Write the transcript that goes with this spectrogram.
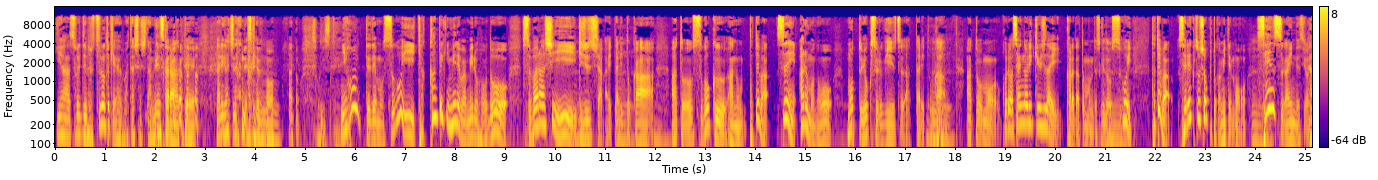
いやそれで普通の時は私たちダメですからって なりがちなんですけど、うん。あのそうですね。日本ってでもすごい客観的に見れば見るほど素晴らしい技術者がいたりとか、あとすごくあの例えばすでにあるものをもっと良くする技術だったりとか、うん。あともうこれは千利休時代からだと思うんですけど、うん。すごい例えばセレクトショップとか見ても、うん。センスがいいんですよね、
